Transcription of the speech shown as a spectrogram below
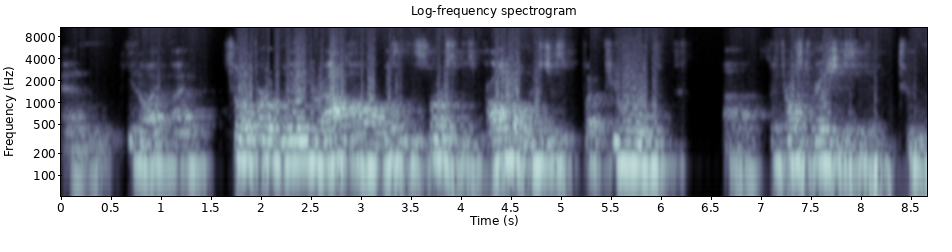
And, you know, I, I so firm believer alcohol wasn't the source of his problem, it's just what fueled, uh, the frustrations to, to,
